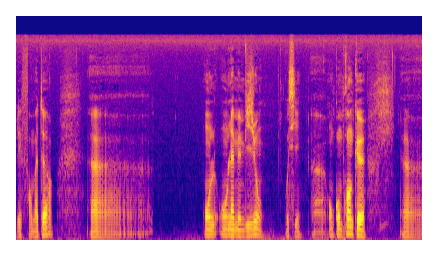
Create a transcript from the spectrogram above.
les, formateurs ont, le- ont la même vision aussi. Euh, on comprend que euh,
